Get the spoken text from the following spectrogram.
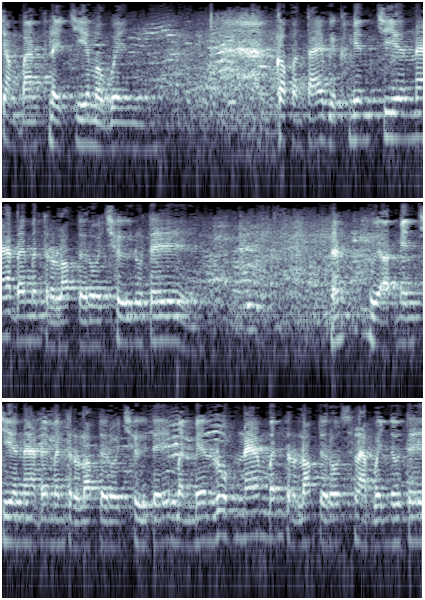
ចង់បានភ្នែកជាមកវិញក៏ប៉ុន្តែវាគ្មានជាណាដែលមិនត្រឡប់ទៅរកឈឺនោះទេ ណាវាអត់មានជាណាដែលមិនត្រឡប់ទៅរកឈឺទេមិនមានរស់ណាមិនត្រឡប់ទៅរកស្លាប់វិញនោះទេ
